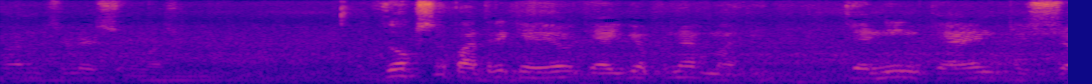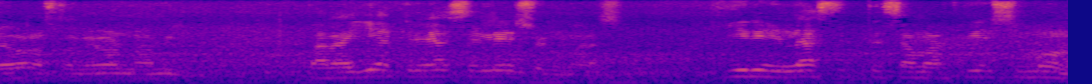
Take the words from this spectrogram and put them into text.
Θανάτης Ελίσσου μας. Δόξα Πατρί και Υιό και Αγίο Πνεύματι, και νυν και αέν και στους αιώνας των αιώνων αμήν. Παναγία Τριάς ελέησον μας, Κύριε ελάστη τις αμαρτίες ημών,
